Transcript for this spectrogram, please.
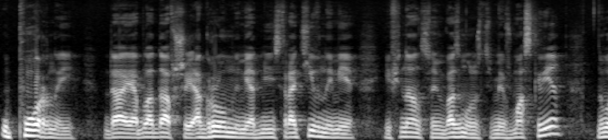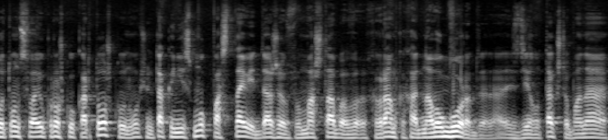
упорный, да, и обладавший огромными административными и финансовыми возможностями в Москве, ну вот он свою крошку-картошку, ну, в общем, так и не смог поставить даже в масштабах, в рамках одного города. Да, сделал так, чтобы она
